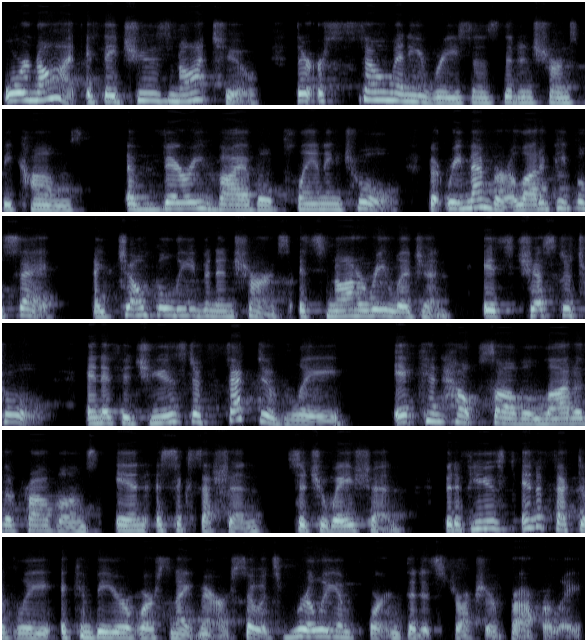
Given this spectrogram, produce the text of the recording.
or not if they choose not to. There are so many reasons that insurance becomes a very viable planning tool. But remember, a lot of people say, I don't believe in insurance. It's not a religion, it's just a tool. And if it's used effectively, it can help solve a lot of the problems in a succession situation. But if used ineffectively, it can be your worst nightmare. So it's really important that it's structured properly.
